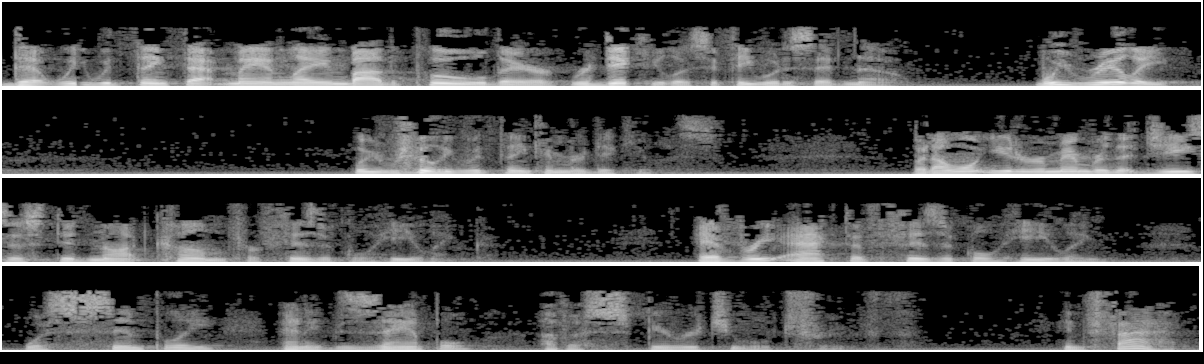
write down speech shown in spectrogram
that we would think that man laying by the pool there ridiculous if he would have said no. We really, we really would think him ridiculous. But I want you to remember that Jesus did not come for physical healing. Every act of physical healing was simply an example of a spiritual truth. In fact,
